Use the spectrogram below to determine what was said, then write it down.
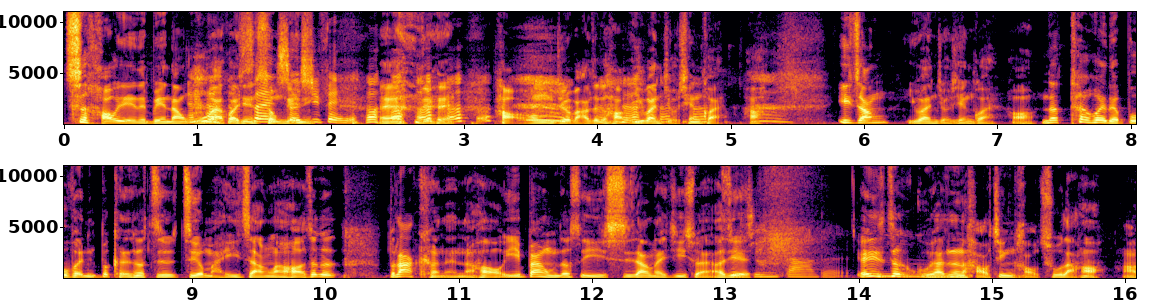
吃好一点的便当，五百块钱 送给你。哎，对对，好，我们就把这个好一万九千块，好。一张一万九千块，哦，那特惠的部分你不可能说只只有买一张了哈，这个不大可能的哈。一般我们都是以十张来计算，而且而且这个股票真的好进好出了哈啊，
